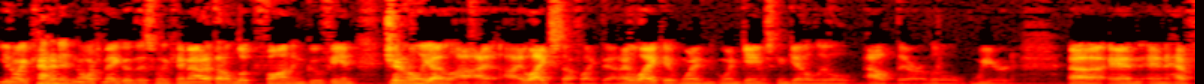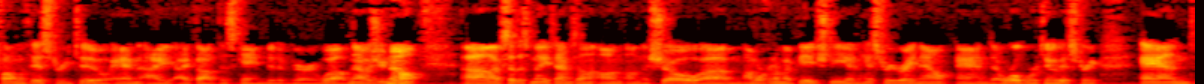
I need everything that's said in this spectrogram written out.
you know, I kind of didn't know what to make of this when it came out. I thought it looked fun and goofy, and generally, I, I, I like stuff like that. I like it when when games can get a little out there, a little weird, uh, and and have fun with history too. And I, I thought this game did it very well. Now, as you know, uh, I've said this many times on on, on the show. Um, I'm working on my PhD in history right now and uh, World War II history, and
